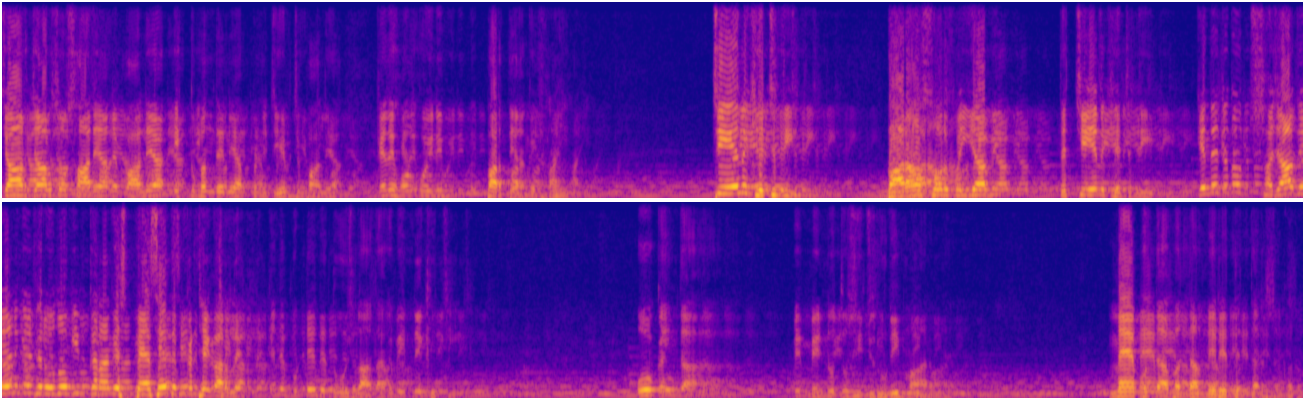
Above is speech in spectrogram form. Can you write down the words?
4-400 ਸਾਰਿਆਂ ਨੇ ਪਾ ਲਿਆ, ਇੱਕ ਬੰਦੇ ਨੇ ਆਪਣੀ ਜੇਬ 'ਚ ਪਾ ਲਿਆ। ਕਹਿੰਦੇ ਹੁਣ ਕੋਈ ਨਹੀਂ, ਭਰ ਦਿਆਂਗੇ ਫਾਈਨ ਚੇਨ ਖਿੱਚਤੀ 1200 ਰੁਪਈਆ ਵੀ ਤੇ ਚੇਨ ਖਿੱਚਤੀ। ਕਹਿੰਦੇ ਜਦੋਂ ਸਜ਼ਾ ਦੇਣਗੇ ਫਿਰ ਉਦੋਂ ਕੀ ਕਰਾਂਗੇ? ਪੈਸੇ ਤੇ ਇਕੱਠੇ ਕਰ ਲੈ ਕਹਿੰਦੇ ਬੁੱਢੇ ਦੇ ਦੋਸ਼ ਲਾ ਦਾਂਗੇ ਵੀ ਇੰਨੇ ਖਿੱਚੀ। ਉਹ ਕਹਿੰਦਾ ਵੀ ਮੈਨੂੰ ਤੁਸੀਂ ਜ਼ਰੂਰੀ ਮਾਰਨਾ ਮੈਂ ਬੁੱਢਾ ਬੰਦਾ, ਮੇਰੇ ਤੇ ਤਰਸ ਕਰੋ।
